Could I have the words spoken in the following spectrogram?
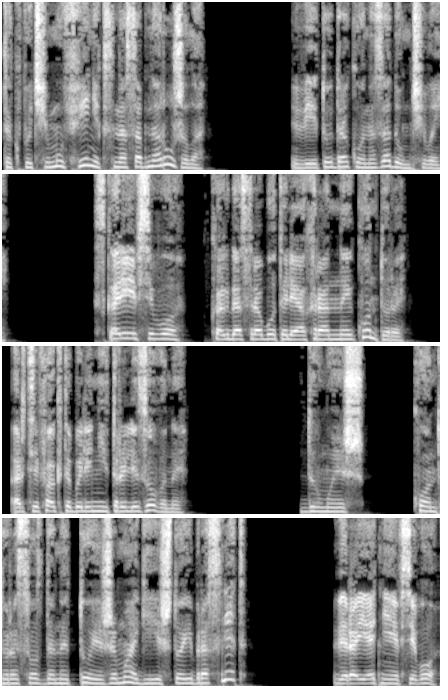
Так почему Феникс нас обнаружила? Вид у дракона задумчивый. Скорее всего, когда сработали охранные контуры, артефакты были нейтрализованы. Думаешь, контуры созданы той же магией, что и браслет? Вероятнее всего.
